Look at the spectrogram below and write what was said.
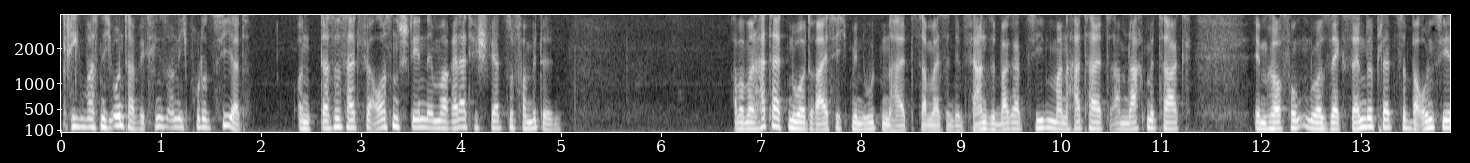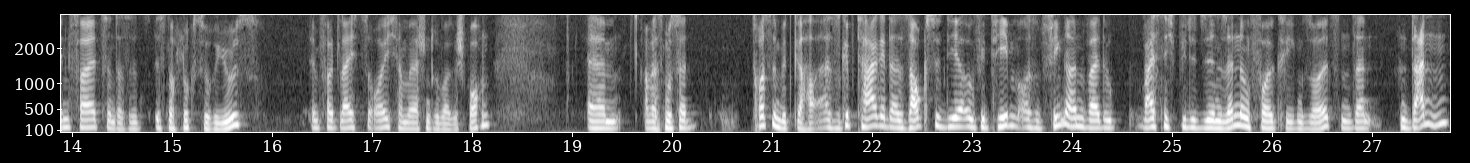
kriegen wir es nicht unter, wir kriegen es auch nicht produziert. Und das ist halt für Außenstehende immer relativ schwer zu vermitteln. Aber man hat halt nur 30 Minuten halt, sagen wir jetzt in dem Fernsehmagazin, man hat halt am Nachmittag im Hörfunk nur sechs Sendeplätze, bei uns jedenfalls, und das ist, ist noch luxuriös im Vergleich zu euch, haben wir ja schon drüber gesprochen. Ähm, aber es muss halt trotzdem mitgehauen. Also es gibt Tage, da saugst du dir irgendwie Themen aus den Fingern, weil du weißt nicht, wie du dir eine Sendung vollkriegen sollst. Und dann, und dann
